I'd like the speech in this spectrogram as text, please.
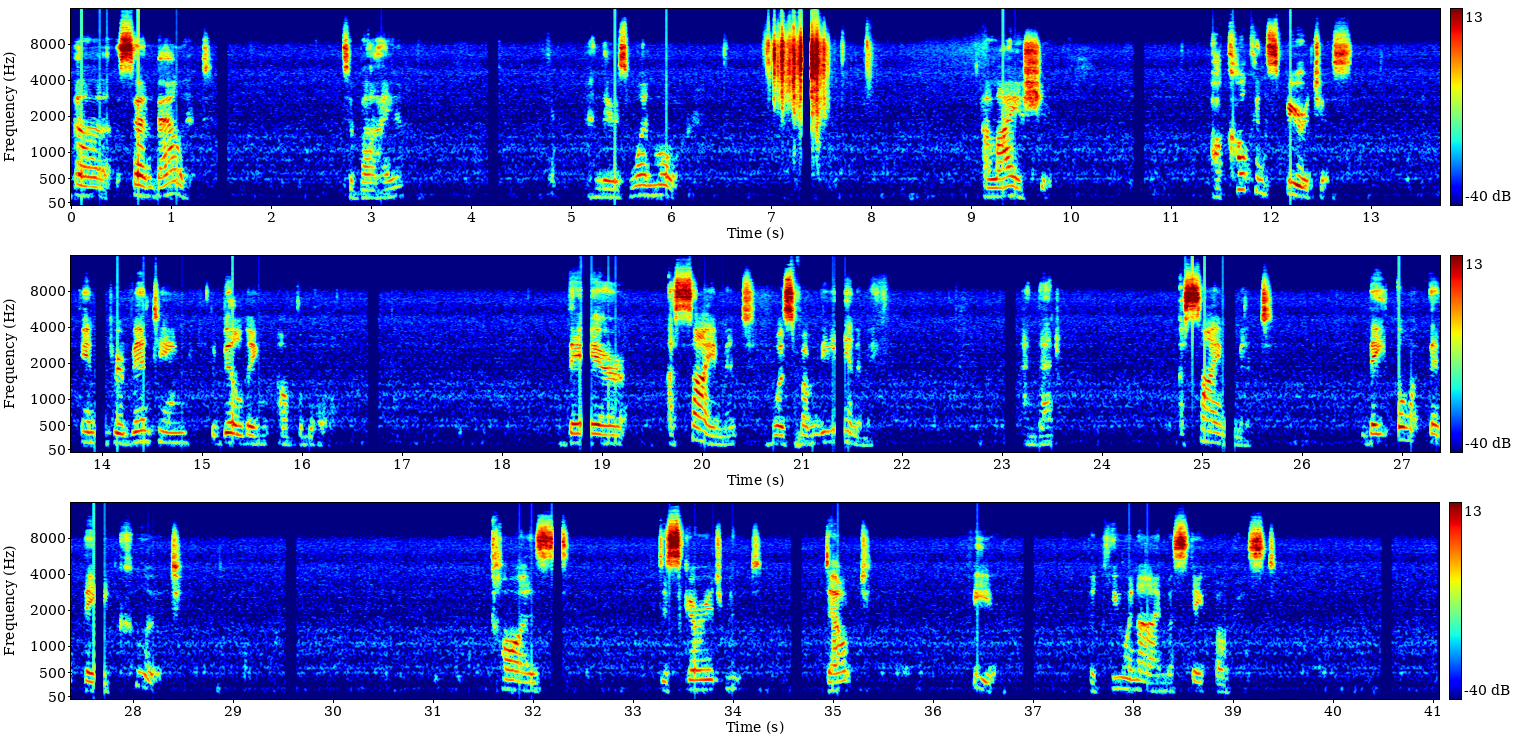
Uh, Sanballat, Tobiah, and there's one more, Eliashib, are co-conspirators in preventing the building of the wall. Their assignment was from the enemy. And that assignment, they thought that they could cause discouragement, doubt, fear. But you and I must stay focused.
